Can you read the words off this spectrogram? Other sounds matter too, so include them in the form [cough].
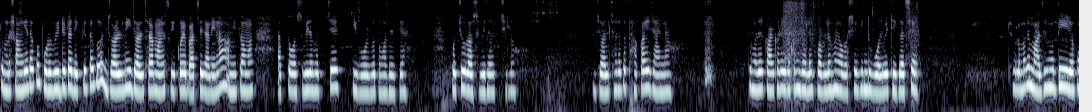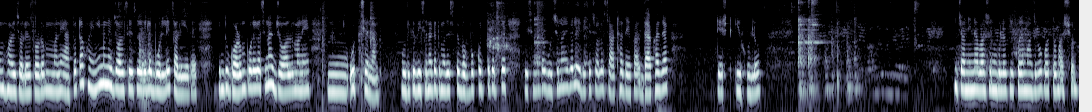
তোমরা সঙ্গে থাকো, পুরো ভিডিওটা দেখতে থাকো। জল নেই, জল ছাড়া মানুষ কী করে বাঁচে জানি না। আমি তো আমার এত অসুবিধা হচ্ছে, কি বলব তোমাদেরকে? প্রচুর অসুবিধা হচ্ছিল। জল ছাড়া তো থাকাই যায় না। তোমাদের কার কার এরকম জলের প্রবলেম হয় অবশ্যই কিন্তু বলবে, ঠিক আছে? চলো, আমাদের মাঝের মধ্যে এরকম হয় জলের প্রবলেম মানে এতটা হয়নি মানে জল শেষ হয়ে গেলে বললে চালিয়ে দেয়। কিন্তু গরম পড়ে গেছে না, জল মানে উঠছে না। ওদিকে বিছানাটা তোমাদের সাথে বকবক করতে করতে বিছানাটা গুছানো হয়ে গেলে। এদিকে চলো, চাটা দেখা দেখা যাক, টেস্ট কি হলো। জানি না বাসনগুলো কি করে মাজবো, কত বাসন।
